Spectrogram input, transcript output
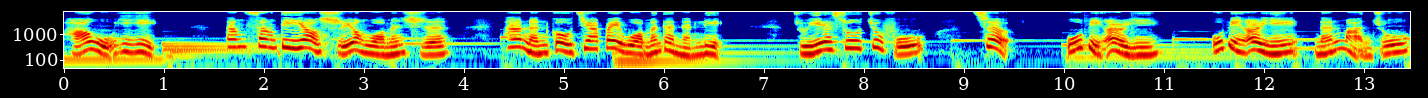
毫无意义。当上帝要使用我们时，他能够加倍我们的能力。主耶稣祝福这五饼二鱼，五饼二鱼能满足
